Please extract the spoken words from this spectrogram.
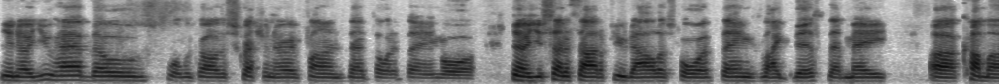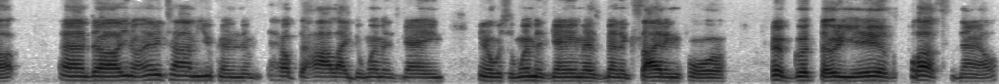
You know, you have those what we call discretionary funds, that sort of thing, or you know, you set aside a few dollars for things like this that may uh, come up. And uh, you know, anytime you can help to highlight the women's game, you know, which the women's game has been exciting for a good 30 years plus now.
